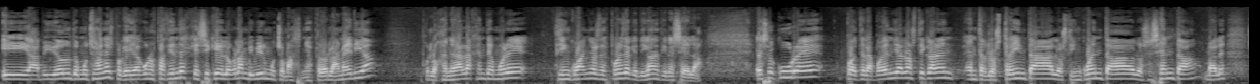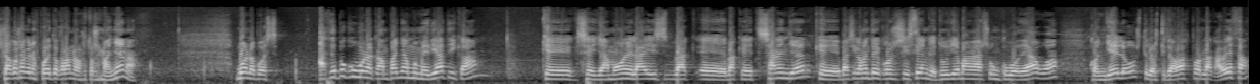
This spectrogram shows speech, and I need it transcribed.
y ha vivido durante muchos años porque hay algunos pacientes que sí que logran vivir mucho más años, pero la media, por lo general la gente muere 5 años después de que te digan que tienes ELA. Eso ocurre pues te la pueden diagnosticar entre los 30, los 50, los 60, ¿vale? Es una cosa que nos puede tocar a nosotros mañana. Bueno, pues hace poco hubo una campaña muy mediática que se llamó el Ice eh, Bucket Challenger, que básicamente consistía en que tú llevabas un cubo de agua con hielos, te los tirabas por la cabeza,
